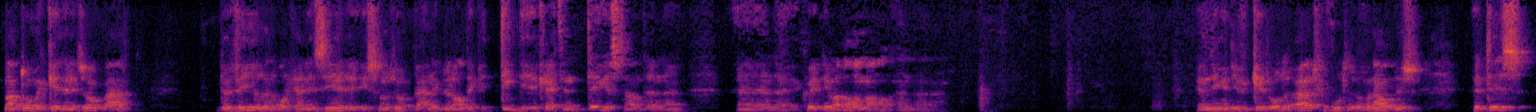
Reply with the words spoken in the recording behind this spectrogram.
Maar het omgekeerde is ook waar. Bevelen, organiseren is soms ook pijnlijk door al die kritiek die je krijgt en tegenstand en, uh, en, uh, ik weet niet wat allemaal. En, uh, en dingen die verkeerd worden uitgevoerd en vooral. Dus het, is,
